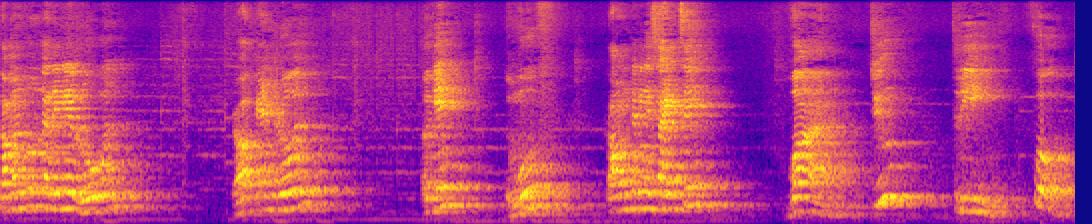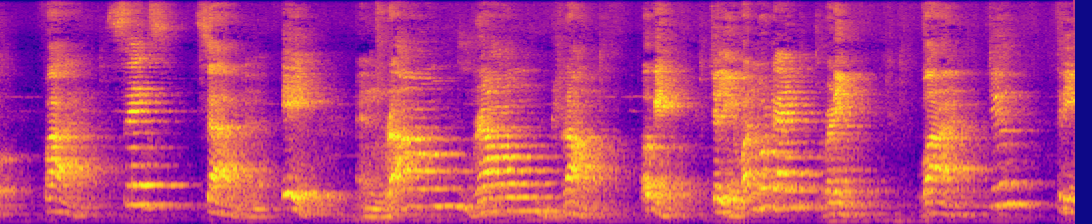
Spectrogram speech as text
कमर को करेंगे. Roll rock and roll okay तो मूव काउंटिंग साइड से? One two three four five six seven eight and round round round okay चलिए one more time ready one two three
